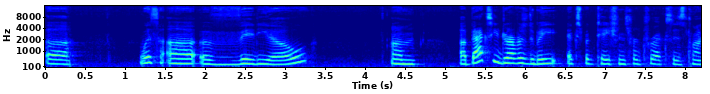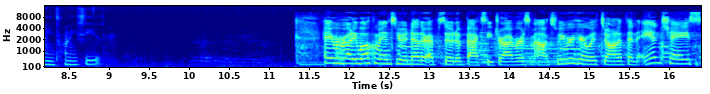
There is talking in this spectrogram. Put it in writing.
uh, with uh, a video. Um, a backseat drivers debate expectations for Truex's 2020 season. Hey everybody, welcome into another episode of Backseat Drivers. I'm Alex Weaver here with Jonathan and Chase.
